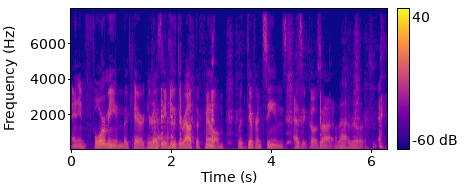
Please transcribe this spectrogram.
and informing the character as they do throughout the film with different scenes as it goes Well, on that really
